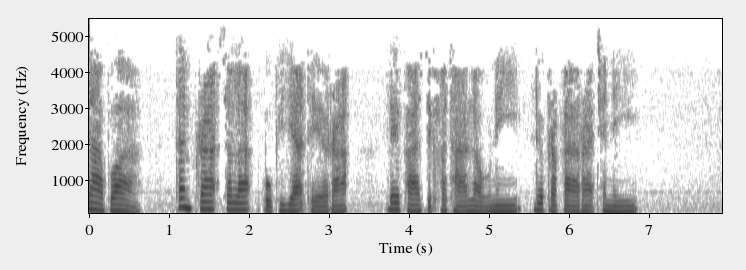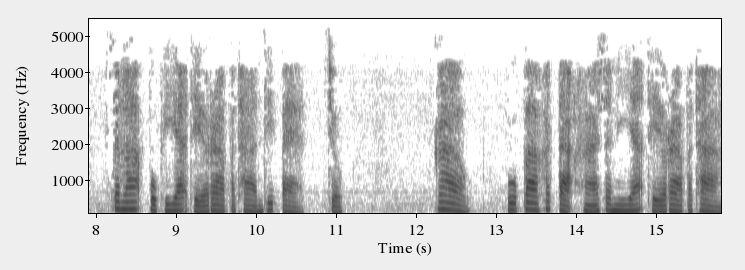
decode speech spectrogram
ทราบว่า ท่านพระสละปุพิยะเถระ ได้พาสิกขาเหล่านี้ด้วยประการฉนี้สละปุพิยะเถราประธานที่แปดจบเก้าอุปาคตะหาสนิยะเถราประธาน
